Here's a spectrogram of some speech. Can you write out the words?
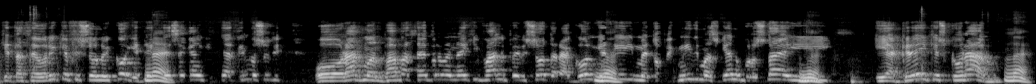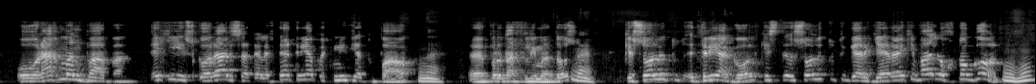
και τα θεωρεί και φυσιολογικό, γιατί Ναι. χθες έκανε και μια δήλωση ότι ο Ράχμαν Μπάμπα θα έπρεπε να έχει βάλει περισσότερα γκολ, Ναι. γιατί με το παιχνίδι μας βγαίνουν μπροστά οι, Ναι. οι ακραίοι και σκοράρουν. Ναι, Ο Ράχμαν Μπάμπα έχει σκοράρει στα τελευταία τρία παιχνίδια του ΠΑΟΚ ναι, ε, πρωταθλήματος ναι. Και σε όλη του, ε, τρία γκολ και σε σε όλη του την καριέρα έχει βάλει 8 γκολ. Μμμ.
